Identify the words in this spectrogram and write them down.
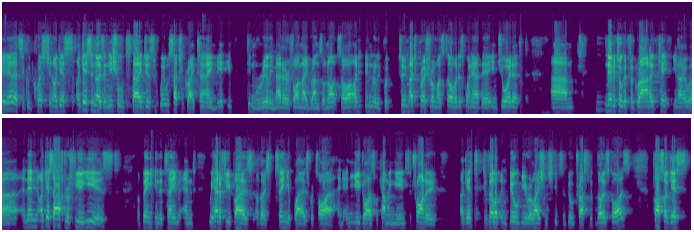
Yeah, that's a good question. I guess I guess in those initial stages, we were such a great team. It, it didn't really matter if I made runs or not. So I didn't really put too much pressure on myself. I just went out there, enjoyed it, um, never took it for granted. You know, uh, and then I guess after a few years of being in the team, and we had a few players of those senior players retire, and, and new guys were coming in, so trying to, I guess, develop and build new relationships and build trust with those guys. Plus, I guess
